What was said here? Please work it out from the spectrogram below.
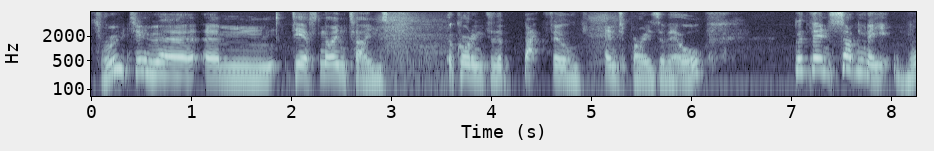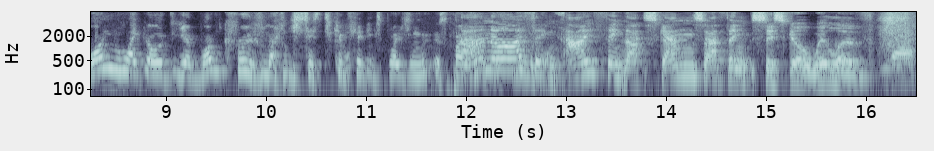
through to uh, um, DS9 times, according to the backfilled Enterprise of it all. But then suddenly, one like or yeah, one crew manages to complete explosion. I know. I think I think that scans. I think Sisko will have. Yeah.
